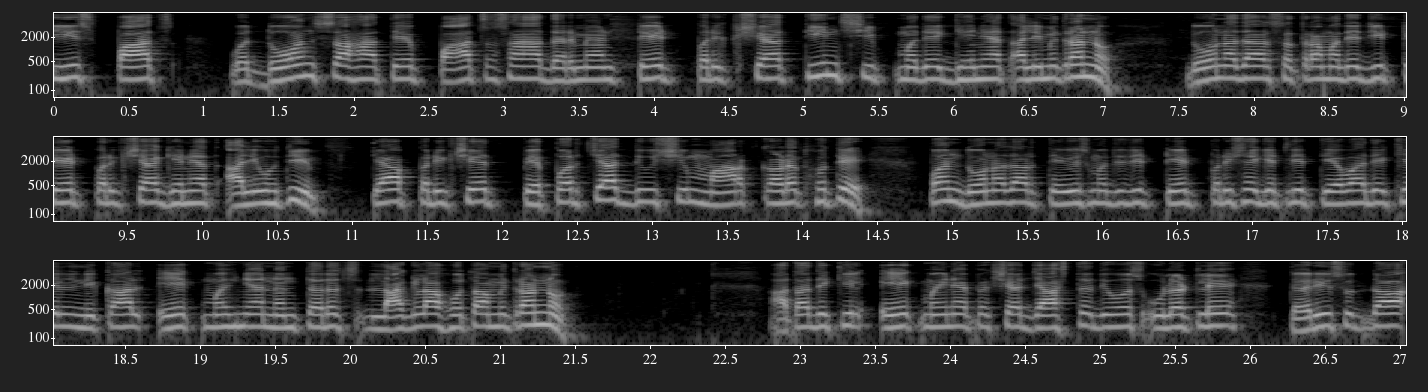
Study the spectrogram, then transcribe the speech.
तीस पाच व दोन सहा ते पाच सहा दरम्यान टेट परीक्षा तीन शिफ्टमध्ये घेण्यात आली मित्रांनो. दोन हजार सतरामध्ये जी टेट परीक्षा घेण्यात आली होती त्या परीक्षेत पेपरच्या दिवशी मार्क काढत होते. पण दोन हजार तेवीसमध्ये जी टेट परीक्षा घेतली तेव्हा देखील निकाल एक महिन्यानंतरच लागला होता मित्रांनो. आता देखील एक महिन्यापेक्षा जास्त दिवस उलटले तरीसुद्धा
